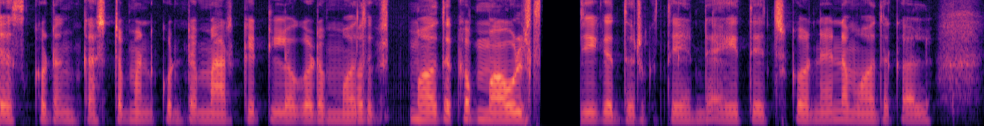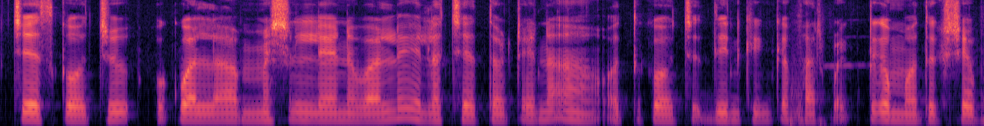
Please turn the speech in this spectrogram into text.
చేసుకోవడం కష్టం అనుకుంటే మార్కెట్లో కూడా మోదక మోదక మౌల్స్ ఈజీగా దొరుకుతాయండి. అవి తెచ్చుకొనైనా మోదకాలు చేసుకోవచ్చు. ఒకవేళ మిషన్ లేని వాళ్ళు ఇలా చేత్తోటైనా ఒత్తుకోవచ్చు. దీనికి ఇంకా పర్ఫెక్ట్గా మోదక షేప్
